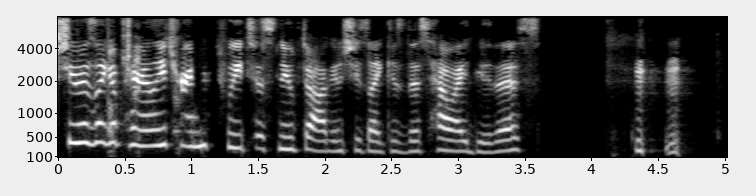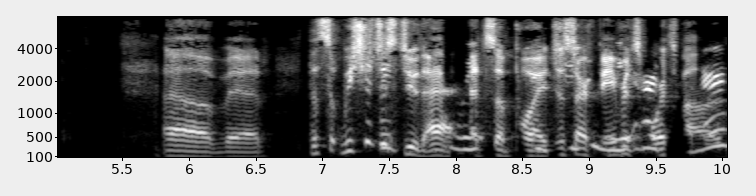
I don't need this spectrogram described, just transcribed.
She was like apparently trying to tweet to Snoop Dogg and she's like, "Is this how I do this?" Oh man, that's we should just do that at some point. Just our favorite sports Twitter?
